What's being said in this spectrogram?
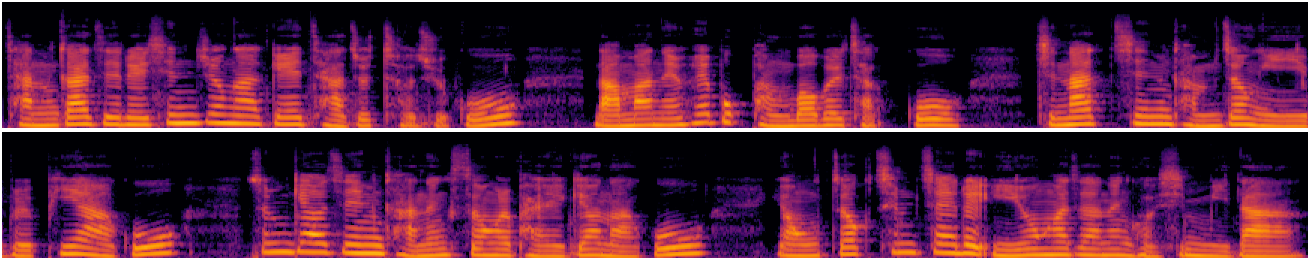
잔가지를 신중하게 자주 쳐주고 나만의 회복 방법을 찾고 지나친 감정이입을 피하고 숨겨진 가능성을 발견하고 영적 침체를 이용하자는 것입니다.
